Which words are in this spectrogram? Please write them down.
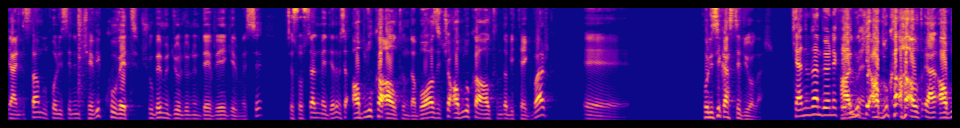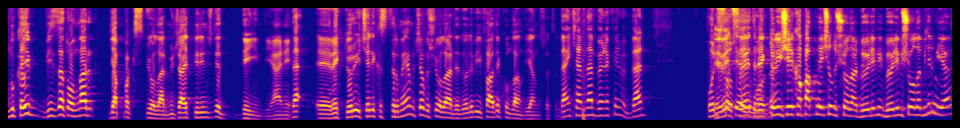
yani İstanbul Polisi'nin Çevik Kuvvet Şube Müdürlüğü'nün devreye girmesi işte sosyal medyada mesela abluka altında, Boğaziçi abluka altında bir tek var. E, polisi kastediyorlar. Kendimden bir örnek vereyim mi? Halbuki abluka alt, yani ablukayı bizzat onlar yapmak istiyorlar. Mücahit Birinci de değindi. Yani Ben- e, rektörü içeri kıstırmaya mı çalışıyorlar dedi. Öyle bir ifade kullandı yanlış hatırlamıyorum. Ben kendimden bir örnek vereyim mi? Ben polis Evet olsaydım evet orada, rektörü içeri kapatmaya çalışıyorlar. Böyle bir böyle bir şey olabilir mi ya?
